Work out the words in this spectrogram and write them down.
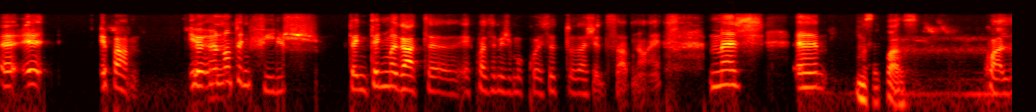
Uh, epá, eu, eu, não tenho filhos, tenho, tenho uma gata, é quase a mesma coisa, toda a gente sabe, não é? Mas. Uh, Mas é quase. Quase.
